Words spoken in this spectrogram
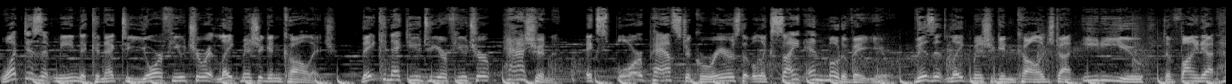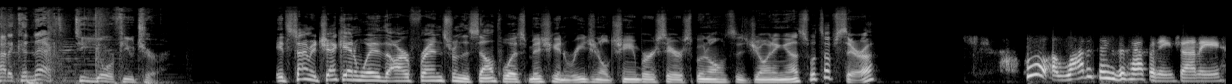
What does it mean to connect to your future at Lake Michigan College? They connect you to your future passion. Explore paths to careers that will excite and motivate you. Visit lakemichigancollege.edu to find out how to connect to your future. It's time to check in with our friends from the Southwest Michigan Regional Chamber. Sarah Spoonholtz is joining us. What's up, Sarah? Well, a lot of things are happening, Johnny.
